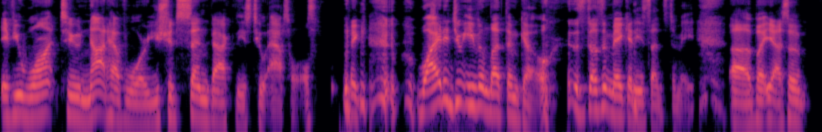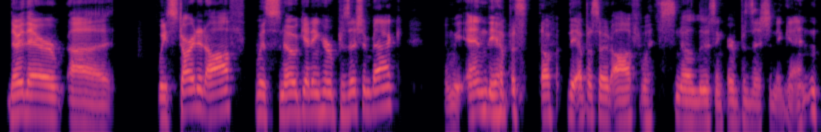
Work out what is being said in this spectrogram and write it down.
if you want to not have war, you should send back these two assholes. like, why did you even let them go? this doesn't make any sense to me. Uh, but yeah, so they're there. Uh, we started off with Snow getting her position back, and we end the episode the episode off with Snow losing her position again.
